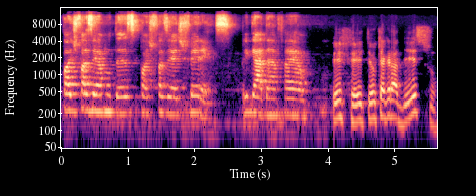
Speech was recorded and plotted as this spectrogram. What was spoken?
pode fazer a mudança, pode fazer a diferença. Obrigada, Rafael. Perfeito, eu que agradeço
